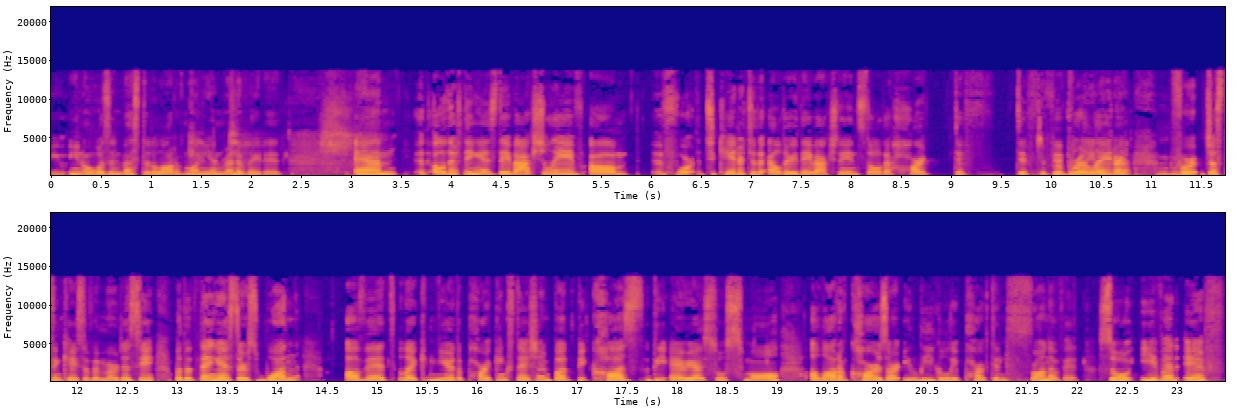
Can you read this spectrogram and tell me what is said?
you know was invested a lot of money and renovated. And the other thing is they've actually um for to cater to the elderly, they've actually installed a heart def- defibrillator Defibrillator, for just in case of emergency. But the thing is, there's one of it like near the parking station but because the area is so small a lot of cars are illegally parked in front of it. So even if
